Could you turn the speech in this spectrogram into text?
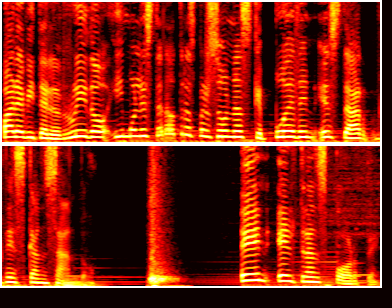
para evitar el ruido y molestar a otras personas que pueden estar descansando. En el transporte.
